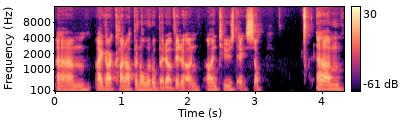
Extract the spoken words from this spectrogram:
um, I got caught up in a little bit of it on, on Tuesday. So, um,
